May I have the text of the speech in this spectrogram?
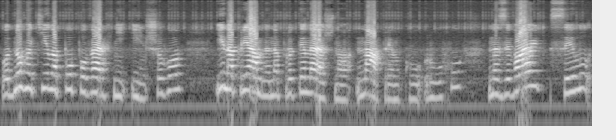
одного тіла по поверхні іншого і напрямлена протилежно напрямку руху, називають силу,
